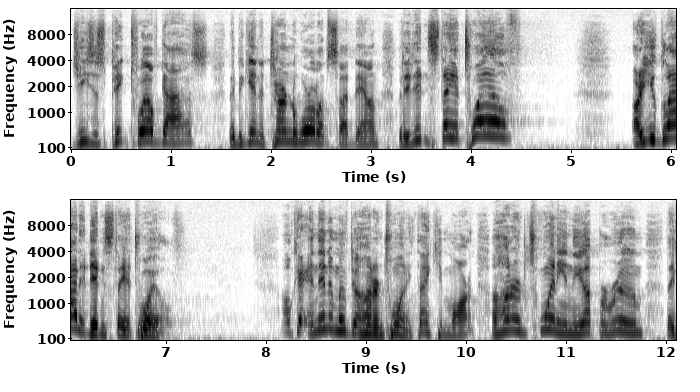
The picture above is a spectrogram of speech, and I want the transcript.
Jesus picked 12 guys. They began to turn the world upside down, but it didn't stay at 12. Are you glad it didn't stay at 12? Okay, and then it moved to 120. Thank you, Mark. 120 in the upper room, they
